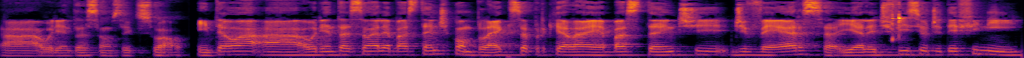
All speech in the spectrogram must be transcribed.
a orientação sexual. Então, a, a orientação ela é bastante complexa porque ela é bastante diversa e ela é difícil de definir.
